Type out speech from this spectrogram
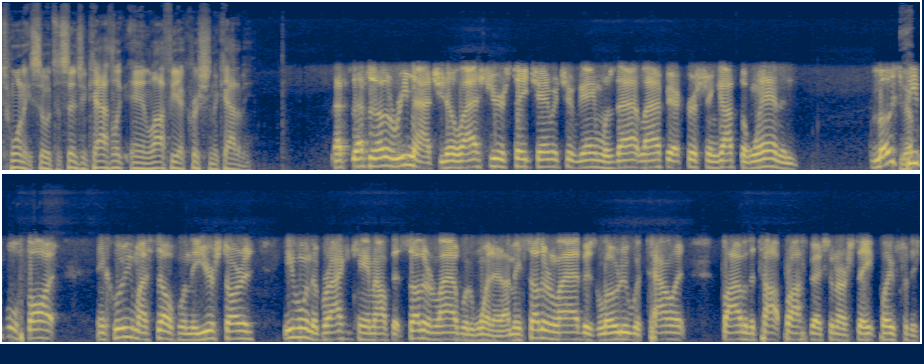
20. So it's Ascension Catholic and Lafayette Christian Academy. That's that's another rematch. You know, last year's state championship game was that Lafayette Christian got the win, and most yep. people thought, including myself, when the year started, even when the bracket came out, that Southern Lab would win it. I mean, Southern Lab is loaded with talent. Five of the top prospects in our state play for the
